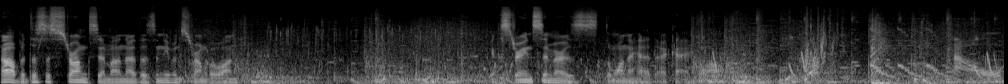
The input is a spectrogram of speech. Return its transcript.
Oh, but this is strong simmer. No, there's an even stronger one. Extreme simmer is the one ahead. Okay, Ow.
